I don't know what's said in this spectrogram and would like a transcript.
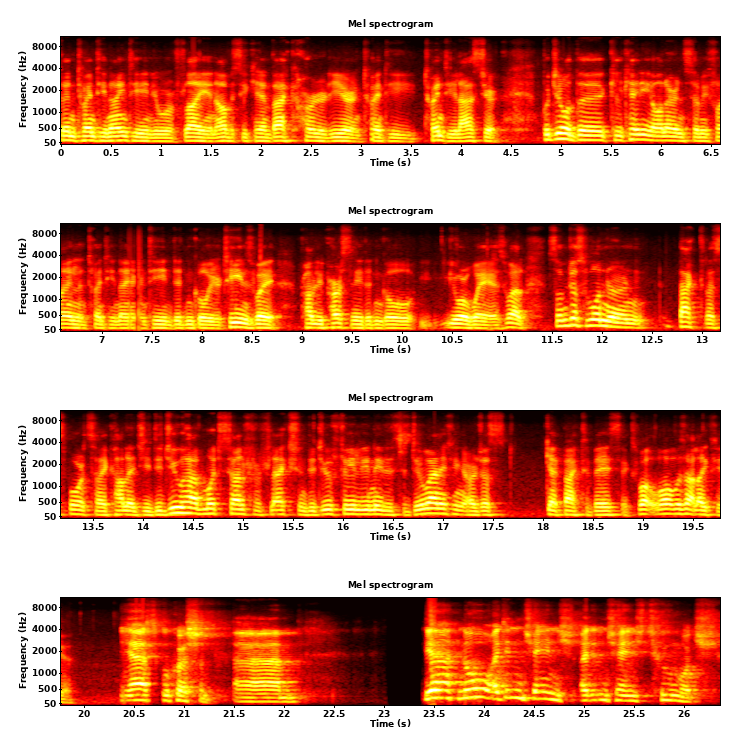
then 2019 you were flying obviously came back hurler the year in 2020 last year but you know, the Kilkenny All Ireland semi final in 2019 didn't go your team's way, probably personally didn't go your way as well. So I'm just wondering, back to the sports psychology, did you have much self reflection? Did you feel you needed to do anything or just get back to basics? What, what was that like for you? Yeah, it's a good question. Um, yeah, no, I didn't change. I didn't change too much,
